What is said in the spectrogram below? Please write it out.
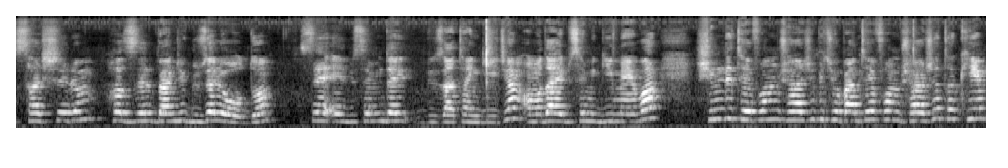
Saçlarım hazır. Bence güzel oldu. Size elbisemi de zaten giyeceğim ama daha elbisemi giymeye var. Şimdi telefonumun şarjı bitiyor. Ben telefonumu şarja takayım.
